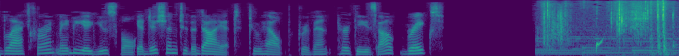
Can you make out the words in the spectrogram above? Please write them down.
blackcurrant may be a useful addition to the diet to help prevent herpes outbreaks. Thank you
